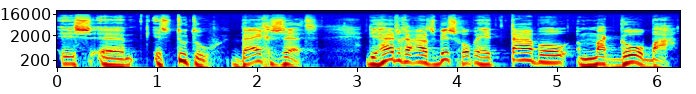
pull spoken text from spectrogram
is, eh is Tutu bijgezet. Die huidige aartsbisschop heet Tabo Magoba.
